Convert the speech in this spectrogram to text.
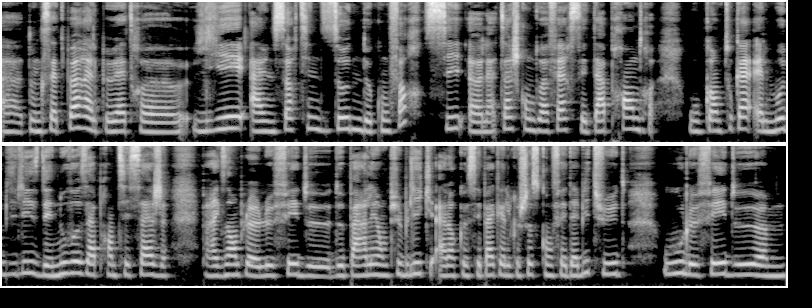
Euh, donc cette peur, elle peut être euh, liée à une de zone de confort. Si euh, la tâche qu'on doit faire, c'est d'apprendre, ou qu'en tout cas, elle mobilise des nouveaux apprentissages. Par exemple, le fait de, de parler en public alors que c'est pas quelque chose qu'on fait d'habitude, ou le fait de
